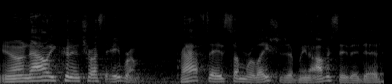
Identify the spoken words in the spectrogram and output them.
You know, now he couldn't trust Abram. Perhaps they had some relationship. I mean, obviously they did,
